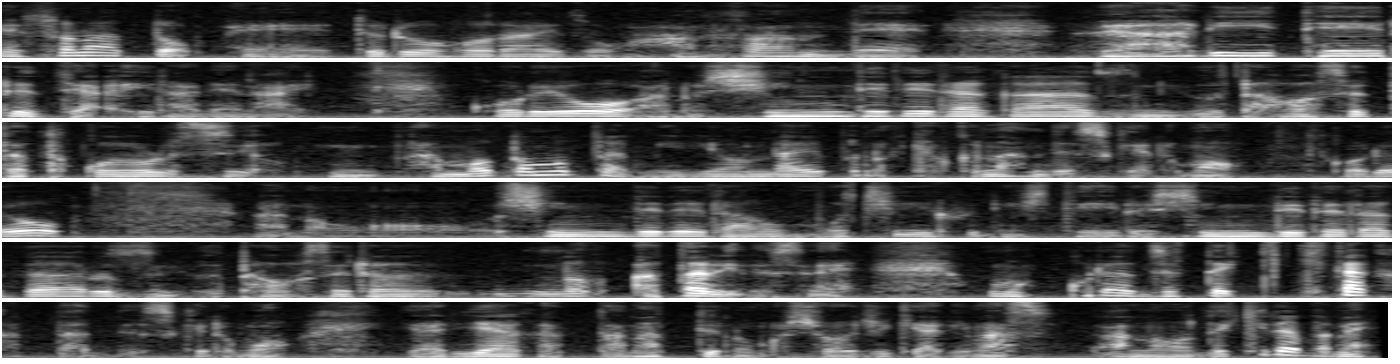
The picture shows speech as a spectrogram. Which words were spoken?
えその後、えー、トゥルーホライゾンを挟んで、フェアリーテールじゃいられない。これをあのシンデレラガールズに歌わせたところですよ。もともとはミリオンライブの曲なんですけども、これを、あのシンデレラをモチーフにしているシンデレラガールズに歌わせるのあたりですね、もうこれは絶対聞きたかったんですけども、やりやがったなっていうのも正直あります。あのできればね、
